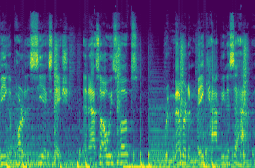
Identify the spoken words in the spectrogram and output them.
being a part of the CX Nation. And as always, folks, remember to make happiness a habit.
